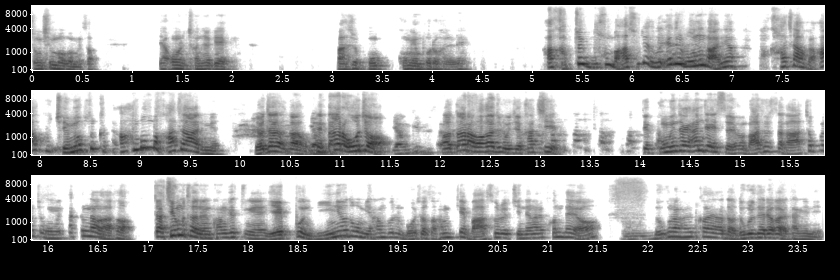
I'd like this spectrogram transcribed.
점심 먹으면서 야 오늘 저녁에 마술 공, 공연 보러 갈래? 아 갑자기 무슨 마술이야? 그 애들 보는 거 아니야? 아, 가자. 아그 재미없을 것 같아. 아, 한 번만 가자. 아니면 여자가 그냥 따라오죠. 어, 따라와가지고 이제 같이 공연장에 앉아 있어요. 마술사가 첫 번째 공연 딱 끝나고 나서 자 지금부터는 관객 중에 예쁜 미녀도미 한 분을 모셔서 함께 마술을 진행할 건데요. 누구랑 할까요? 하다 누굴 데려가요? 당연히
